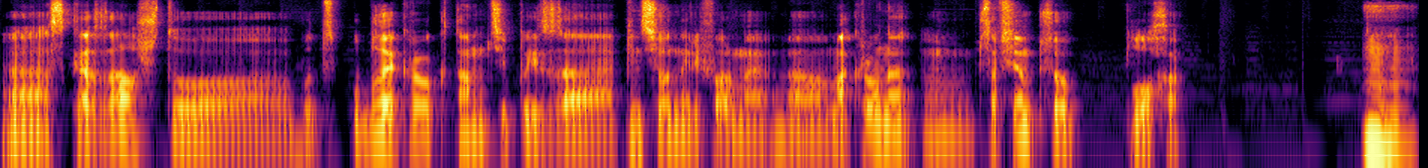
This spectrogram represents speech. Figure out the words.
э, сказал, что вот у BlackRock там типа из-за пенсионной реформы э, Макрона э, совсем все плохо. Угу.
